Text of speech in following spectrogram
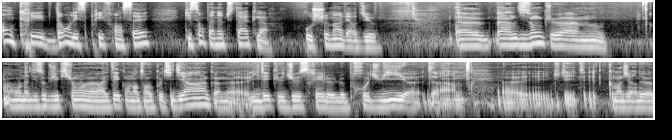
ancrés dans l'esprit français, qui sont un obstacle au chemin vers Dieu. Euh, ben, Disons que... Euh, on a des objections euh, qu'on entend au quotidien, comme l'idée que Dieu serait le, le produit d'un comment dire, de,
